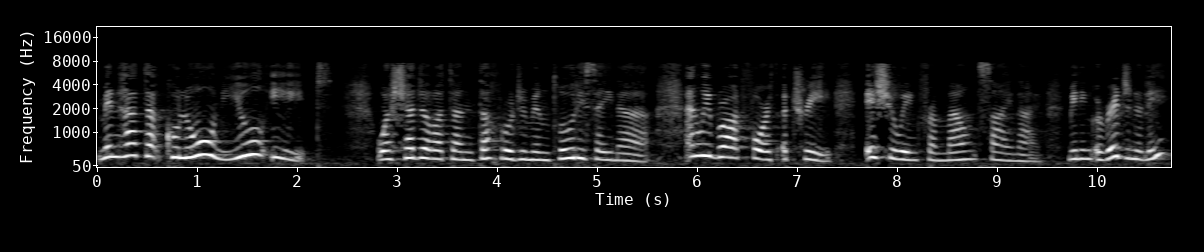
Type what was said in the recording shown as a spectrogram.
مِنْهَا تَأْكُلُونَ You eat. وَشَجَرَةً تَخْرُجُ مِنْ طُورِ سَيْنَاءَ And we brought forth a tree issuing from Mount Sinai. Meaning originally,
